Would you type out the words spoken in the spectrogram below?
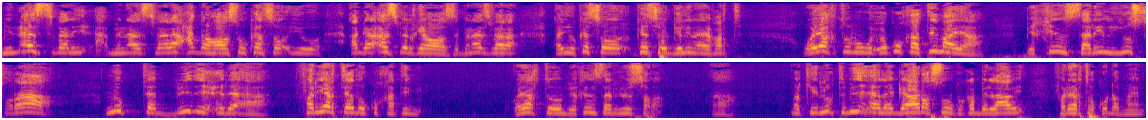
min asfali min asfala xagga hoose ka soo agga asfalka hoose min asfala ayuu ka soo ka soo gelinaya farta wayaktubu wuxuu ku khatimayaa bikhinsari lyusra lugta bidixda ah faryarteedu ku khatimi wayaktubu bikhinsari lyusra markii lugta bidixda la gaaro suulku ka bilaabi faryartu ku dhamayn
